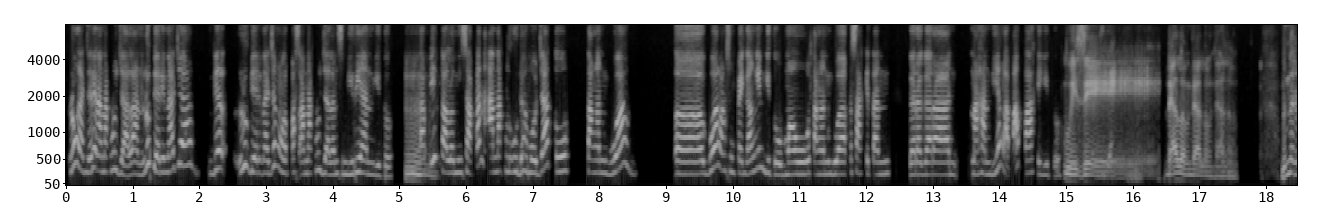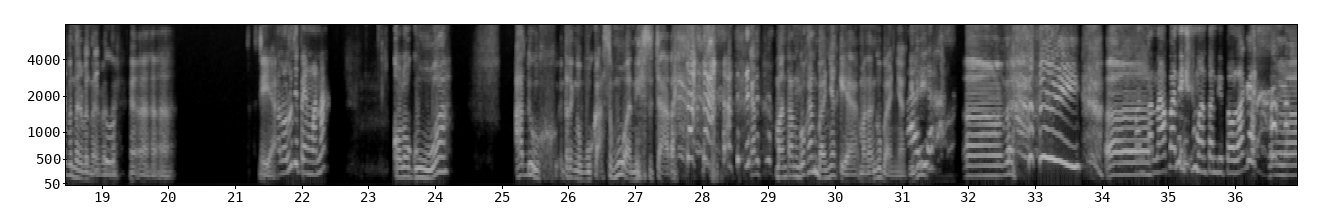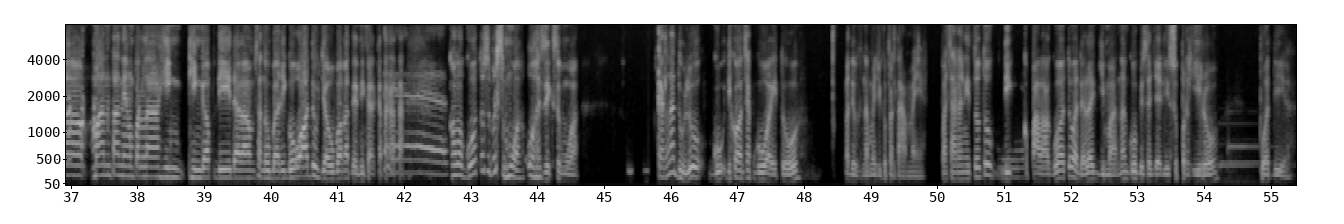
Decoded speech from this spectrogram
Lu ngajarin anak lu jalan, lu biarin aja dia, lu biarin aja ngelepas anak lu jalan sendirian gitu. Hmm. Tapi kalau misalkan anak lu udah mau jatuh, tangan gua eh gua langsung pegangin gitu. Mau tangan gua kesakitan gara-gara nahan dia nggak apa-apa kayak gitu. Wize, dalam, dalam, dalam. Benar, benar, benar, gitu. benar. Iya. Kalau lu tipe yang mana? Kalau gua aduh, ntar ngebuka semua nih secara kan mantan gua kan banyak ya, mantan gua banyak. Jadi Ah, iya. eh eh, mantan apa nih? Mantan ditolak ya? eh, mantan yang pernah hing- hinggap di dalam sanubari gua, waduh jauh banget deh nih kata-kata. Eh, Kalau gua tuh sebenarnya semua, wah zik semua. Karena dulu gua, di konsep gua itu, aduh nama juga pertama ya. Pacaran itu tuh di Iya. kepala gua tuh adalah gimana gue bisa jadi superhero buat dia.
